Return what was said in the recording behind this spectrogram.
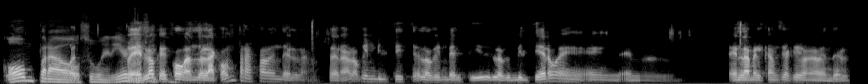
compra o Pues- souvenir. Pues no es lo que cuando la compras para venderla. Será lo que invirtiste, lo que invertí, lo que invirtieron en, en- en- en la mercancía que iban a vender.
